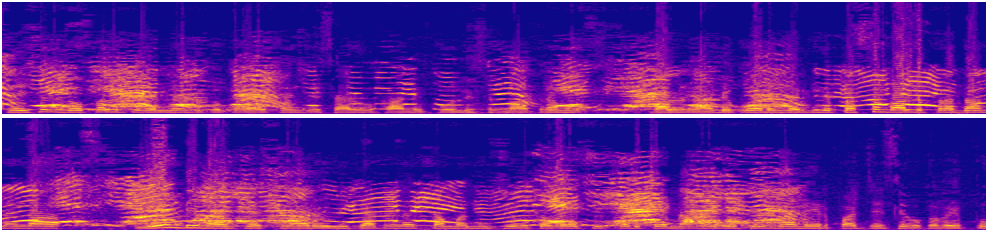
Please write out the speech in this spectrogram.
స్టేషన్ లోపలికి వెళ్ళేందుకు ప్రయత్నం చేశారు కానీ పోలీసులు మాత్రం వాళ్ళని అడ్డుకోవడం జరిగింది. ప్రస్తుతం వాళ్ళు ప్రధానంగా ఏం డిమాండ్ చేస్తున్నారు? ఈ ఘటనకు సంబంధించి ఒకవైపు ఇప్పటికే నాలుగు టీంలను ఏర్పాటు చేసి ఒకవైపు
